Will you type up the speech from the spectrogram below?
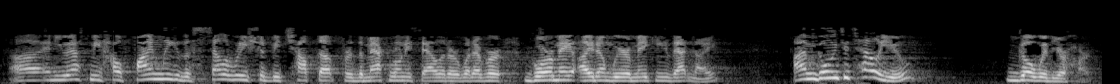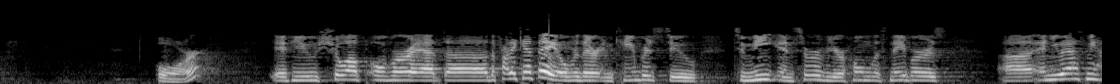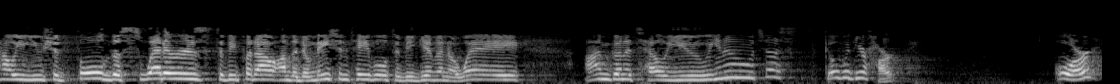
uh, and you ask me how finely the celery should be chopped up for the macaroni salad or whatever gourmet item we are making that night, I'm going to tell you, go with your heart. Or, if you show up over at uh, the Friday Cafe over there in Cambridge to, to meet and serve your homeless neighbors, uh, and you ask me how you should fold the sweaters to be put out on the donation table to be given away, I'm going to tell you, you know, just go with your heart. Or,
